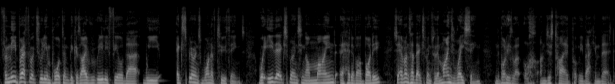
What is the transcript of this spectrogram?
for me breath work's really important because I really feel that we experience one of two things. We're either experiencing our mind ahead of our body. So everyone's had that experience where their mind's racing and the body's like, "Ugh, I'm just tired. Put me back in bed."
